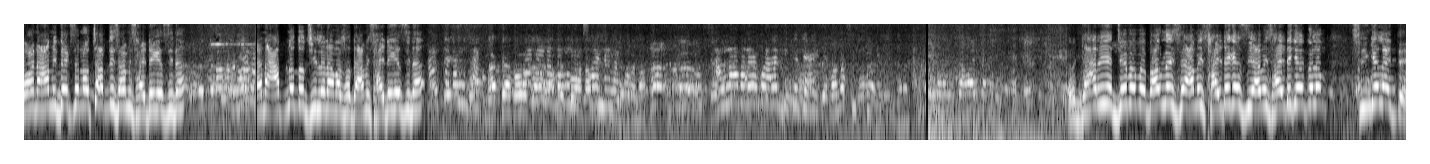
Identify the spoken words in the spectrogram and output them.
কয় না আমি দেখছেন ও চাপ দিছে আমি সাইডে গেছি না। না, আপনি তো ছিলেন আমার সাথে আমি সাইডে গেছি না। গাড়ি যেভাবে বাউলাইছে আমি সাইডে গেছি আমি সাইডে গিয়ে গেলাম সিঙ্গেল আইতে।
